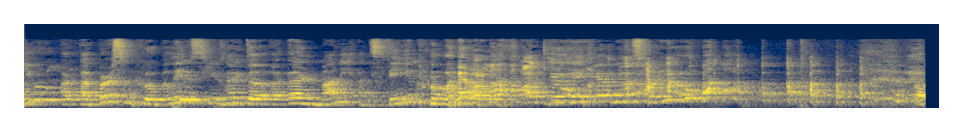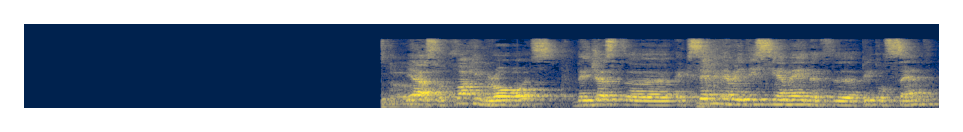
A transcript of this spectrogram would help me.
you a, a person who believes he's going to uh, earn money on Steam? well, Well, fuck you. Have news for you. Yeah, so fucking robots, they just uh, accept every DCMA that uh, people send,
